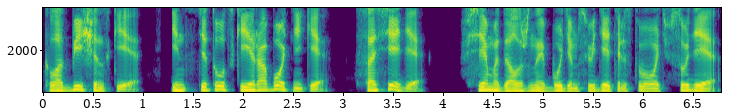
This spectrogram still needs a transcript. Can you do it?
кладбищенские, институтские работники, соседи. Все мы должны будем свидетельствовать в суде.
